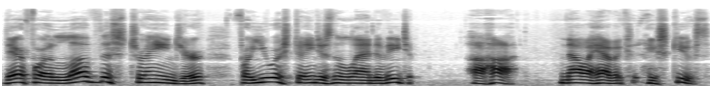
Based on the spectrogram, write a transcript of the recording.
"Therefore love the stranger, for you are strangers in the land of Egypt." Aha. Now I have an excuse.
